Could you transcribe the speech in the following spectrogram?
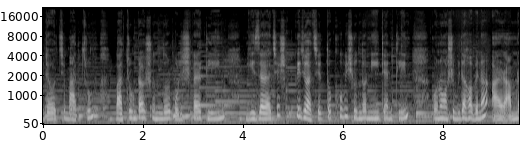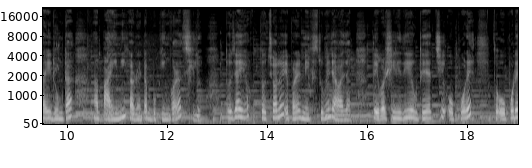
এটা হচ্ছে বাথরুম। বাথরুমটাও সুন্দর, পরিষ্কার, ক্লিন, গিজার আছে সব কিছু আছে। তো খুবই সুন্দর নিট অ্যান্ড ক্লিন কোনো অসুবিধা হবে না। আর আমরা এই রুমটা পাইনি, কারণ এটা বুকিং করা ছিল। তো যাই হোক, তো চলো এবারে নেক্সট রুমে যাওয়া যাক। তো এবার সিঁড়ি দিয়ে উঠে যাচ্ছি ওপরে। তো ওপরে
